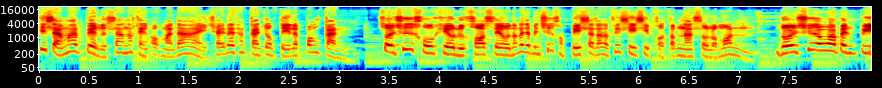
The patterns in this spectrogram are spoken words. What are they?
ที่สามารถเปลี่ยนหรือสร้างน้ำแข็งออกมาได้ ใช้ได้ทั้งการโจมตีและป้องกัน ส่วนชื่อโคเคลหรือคอเซลนั้นก็จะเป็นชื่อของปีศาจระดับที่ 40 ของตำนานโซโลมอน โดยเชื่อว่าเป็นปี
